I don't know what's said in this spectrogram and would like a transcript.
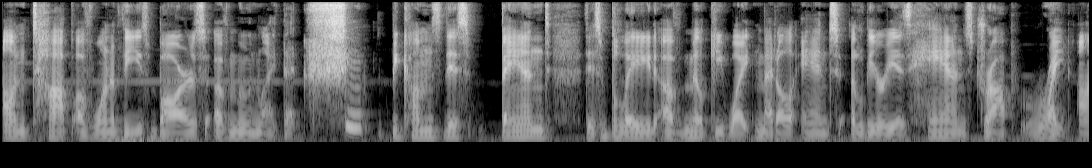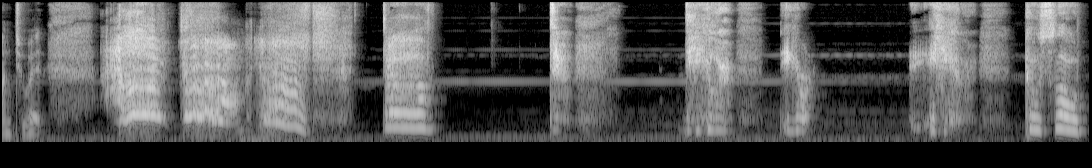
on top of one of these bars of moonlight that becomes this band, this blade of milky white metal, and Illyria's hands drop right onto it. Igor, Igor, Igor, go slow.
